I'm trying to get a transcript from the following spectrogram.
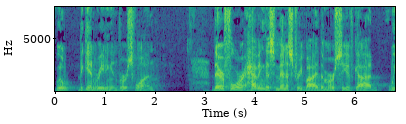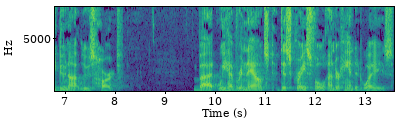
We'll begin reading in verse 1. Therefore, having this ministry by the mercy of God, we do not lose heart. But we have renounced disgraceful, underhanded ways.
